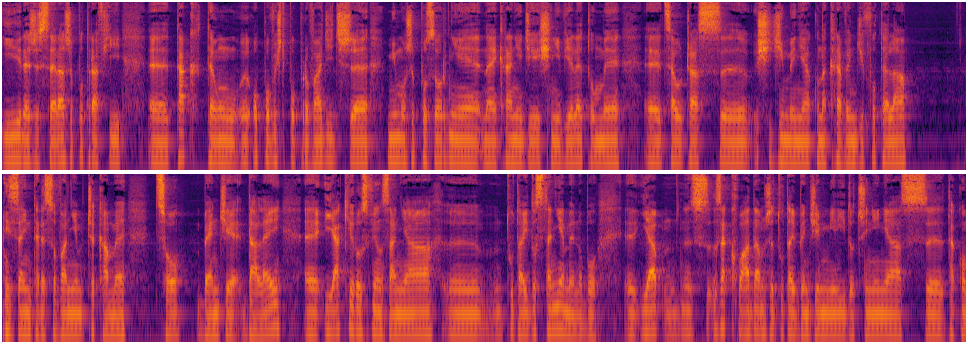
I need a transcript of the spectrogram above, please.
i reżysera, że potrafi tak tę opowieść poprowadzić, że mimo, że pozornie na ekranie dzieje się niewiele, to my cały czas siedzimy niejako na krawędzi fotela i z zainteresowaniem czekamy, co będzie dalej e, i jakie rozwiązania e, tutaj dostaniemy. No bo e, ja zakładam, że tutaj będziemy mieli do czynienia z taką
